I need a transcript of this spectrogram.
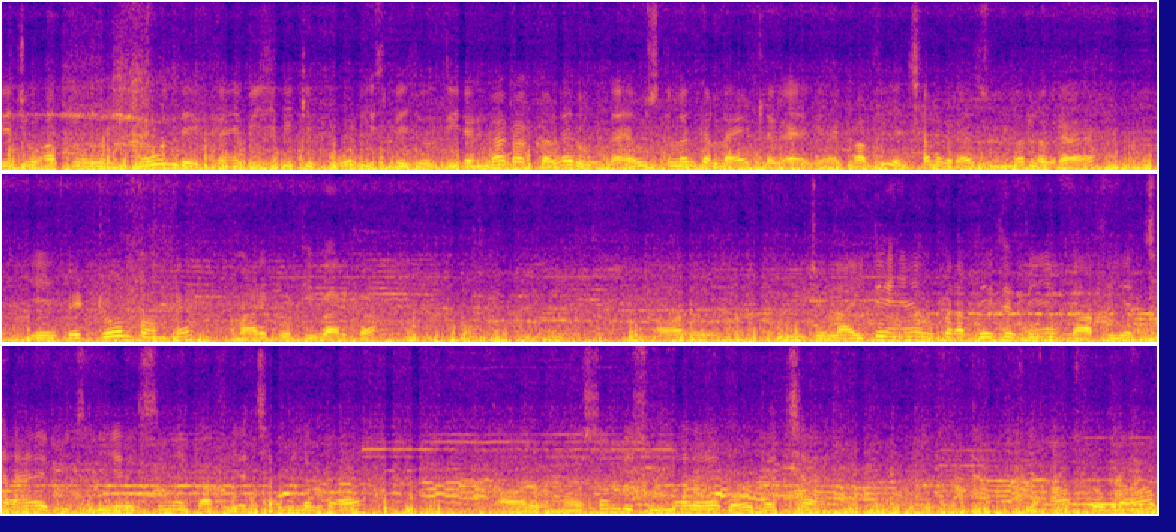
ये जो आप पोल देख रहे हैं, बिजली के पोल इस पर जो तिरंगा का कलर होता है, उस कलर का लाइट लगाया गया है। काफ़ी अच्छा लग रहा है, सुंदर लग रहा है। ये पेट्रोल पंप है हमारे कोठी बार का। और ये जो लाइटें हैं, ऊपर आप देख सकते हैं, काफ़ी अच्छा है, बिजली है इसमें, काफ़ी अच्छा भी लग रहा है। और मौसम भी सुंदर है, बहुत अच्छा है। यहाँ प्रोग्राम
